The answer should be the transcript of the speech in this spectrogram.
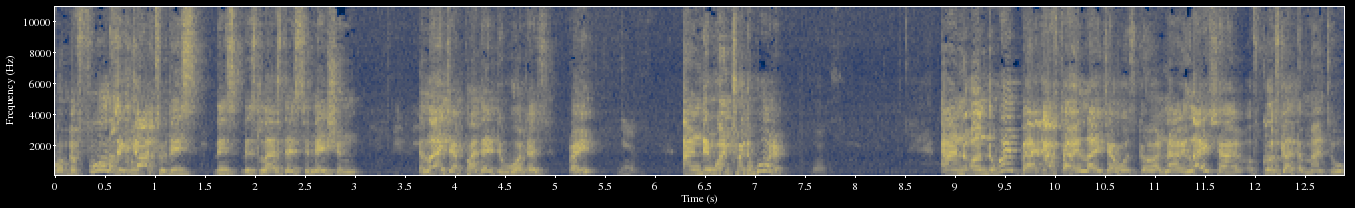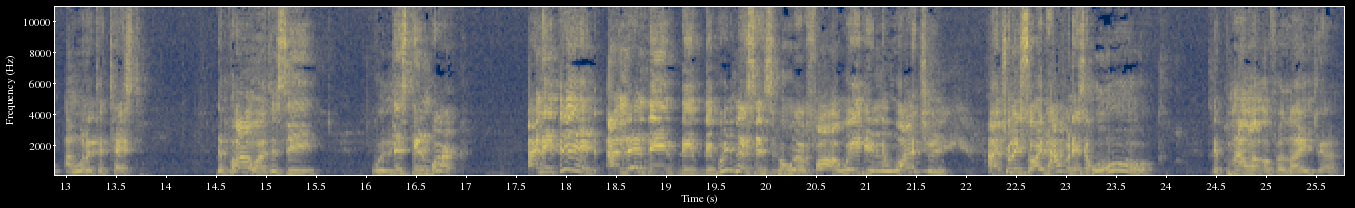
But before they got to this, this, this last destination, Elijah parted the waters, right? Yes. And they went through the water. And on the way back, after Elijah was gone, now Elisha, of course, got the mantle and wanted to test the power to see will this thing work. And it did. And then the, the, the witnesses who were far waiting and watching actually saw it happen. They said, Whoa, the power of Elijah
